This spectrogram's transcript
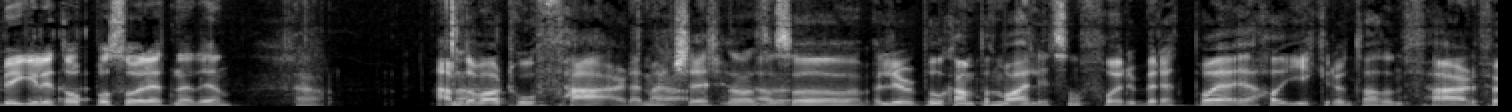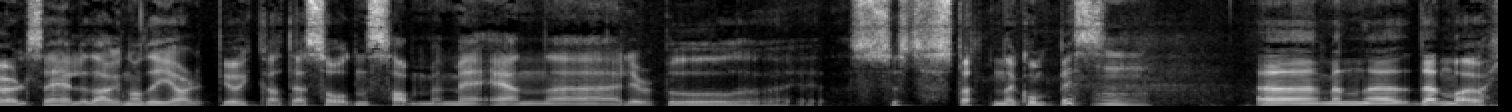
Bygge litt opp, og så rett ned igjen? Ja. Nei, men det var to fæle matcher. Ja, altså, Liverpool-kampen var jeg litt sånn forberedt på. Jeg, gikk rundt og hadde en fæl følelse hele dagen, og det hjalp jo ikke at jeg så den sammen med en uh, Liverpool-støttende kompis. Mm. Uh, men eh, den var jo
